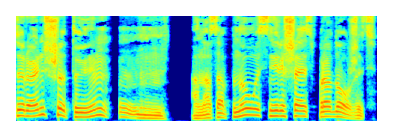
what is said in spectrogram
раньше ты...» Она запнулась, не решаясь продолжить.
